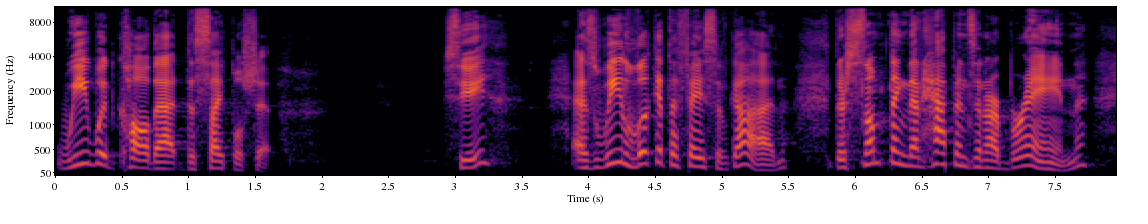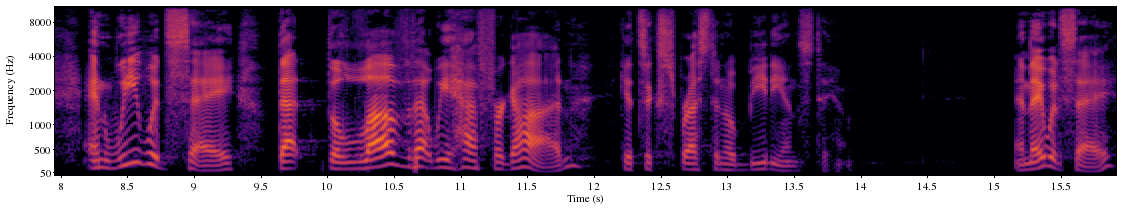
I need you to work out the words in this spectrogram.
We would call that discipleship. See? As we look at the face of God, there's something that happens in our brain, and we would say that the love that we have for God gets expressed in obedience to Him. And they would say,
